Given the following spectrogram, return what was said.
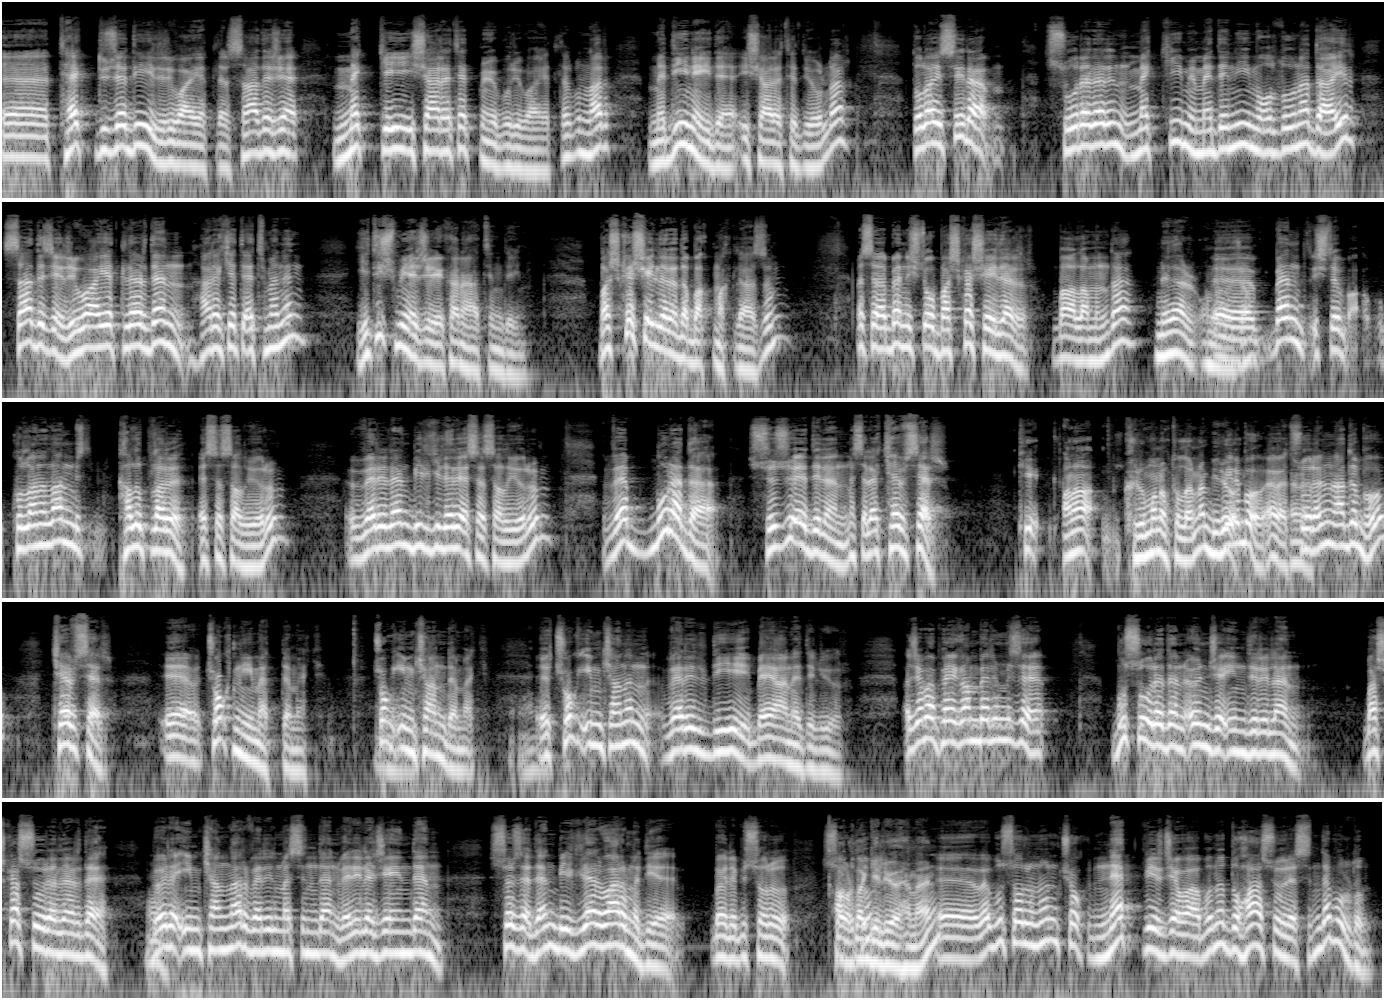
e, tek düze değil rivayetler. Sadece Mekke'yi işaret etmiyor bu rivayetler. Bunlar Medine'yi de işaret ediyorlar. Dolayısıyla surelerin Mekki mi Medeni mi olduğuna dair sadece rivayetlerden hareket etmenin yetişmeyeceği kanaatindeyim. Başka şeylere de bakmak lazım. Mesela ben işte o başka şeyler bağlamında Neler onlar hocam? ben işte kullanılan kalıpları esas alıyorum. Verilen bilgileri esas alıyorum. Ve burada sözü edilen mesela Kevser. Ki ana kırılma noktalarından biri, Biri bu. Evet, Surenin adı bu. Kevser. Ee, çok nimet demek. Çok imkan demek. Ee, çok imkanın verildiği beyan ediliyor. Acaba peygamberimize bu sureden önce indirilen başka surelerde böyle imkanlar verilmesinden, verileceğinden söz eden bilgiler var mı diye böyle bir soru sordum. Akla geliyor hemen. Ee, ve bu sorunun çok net bir cevabını Duha suresinde buldum.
